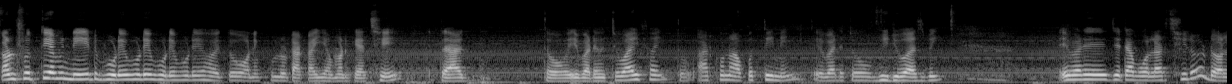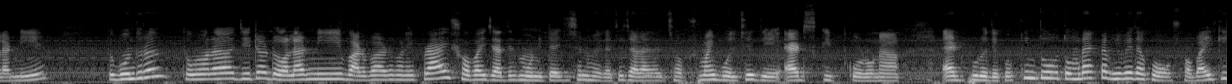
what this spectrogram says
কারণ সত্যি আমি নেট ভরে ভরে ভরে ভরে হয়তো অনেকগুলো টাকাই আমার গেছে। তার তো এবারে হচ্ছে ওয়াইফাই তো আর কোনো আপত্তি নেই। এবারে তো ভিডিও আসবেই। এবারে যেটা বলার ছিল ডলার নিয়ে। তো বন্ধুরা, তোমরা যেটা ডলার নিয়ে বারবার মানে প্রায় সবাই যাদের মনিটাইজেশন হয়ে গেছে, যারা সবসময় বলছে যে অ্যাড স্কিপ করো না অ্যাড পুরো দেখো। কিন্তু তোমরা একটা ভেবে দেখো, সবাই কি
